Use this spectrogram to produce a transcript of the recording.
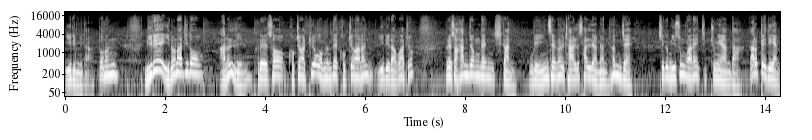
일입니다. 또는 미래에 일어나지도 않을 일. 그래서 걱정할 필요가 없는데 걱정하는 일이라고 하죠. 그래서 한정된 시간, 우리의 인생을 잘 살려면 현재 지금 이 순간에 집중해야 한다. 까르페 디엠.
